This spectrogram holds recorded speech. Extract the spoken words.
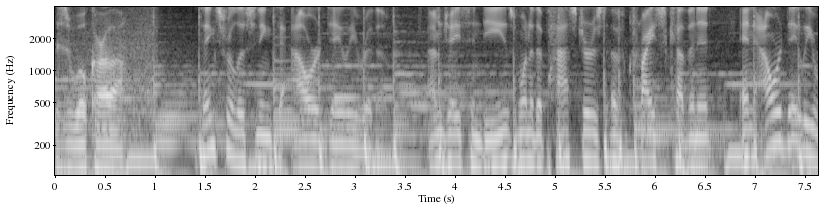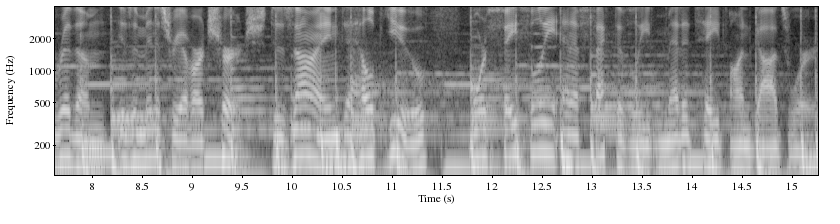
this is Will Carlisle Thanks for listening to Our Daily Rhythm. I'm Jason Dees, one of the pastors of Christ Covenant, and Our Daily Rhythm is a ministry of our church designed to help you more faithfully and effectively meditate on God's Word.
